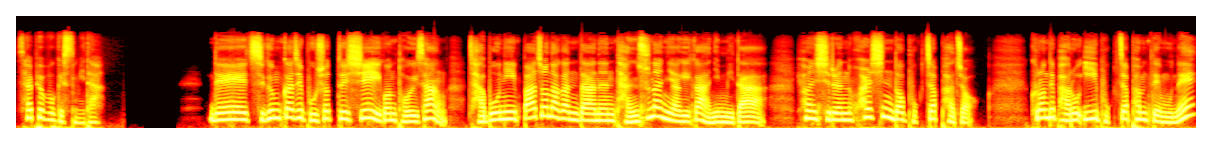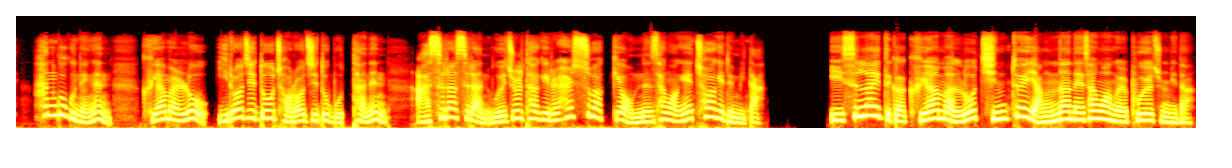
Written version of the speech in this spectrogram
살펴보겠습니다. 네, 지금까지 보셨듯이 이건 더 이상 자본이 빠져나간다는 단순한 이야기가 아닙니다. 현실은 훨씬 더 복잡하죠. 그런데 바로 이 복잡함 때문에 한국은행은 그야말로 이러지도 저러지도 못하는 아슬아슬한 외줄타기를 할 수밖에 없는 상황에 처하게 됩니다. 이 슬라이드가 그야말로 진퇴양난의 상황을 보여줍니다.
